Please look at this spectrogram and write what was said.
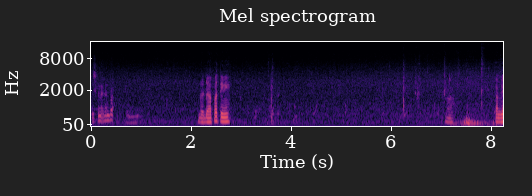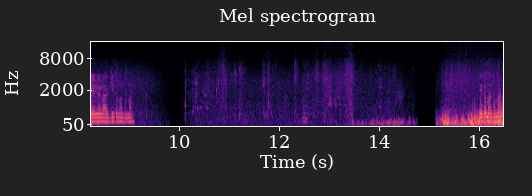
Terus kena kan pak udah dapat ini Nah, ikan lele lagi teman-teman. Ini teman-teman,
